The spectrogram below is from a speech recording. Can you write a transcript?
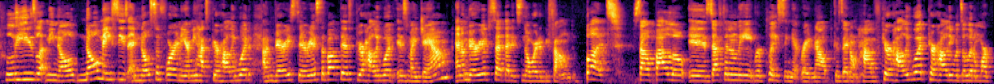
Please let me know. No Macy's and no Sephora near me has Pure Hollywood. I'm very serious about this. Pure Hollywood is my jam, and I'm very upset that it's nowhere to be found. But Sao Paulo is definitely replacing it right now because I don't have Pure Hollywood. Pure Hollywood's a little more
